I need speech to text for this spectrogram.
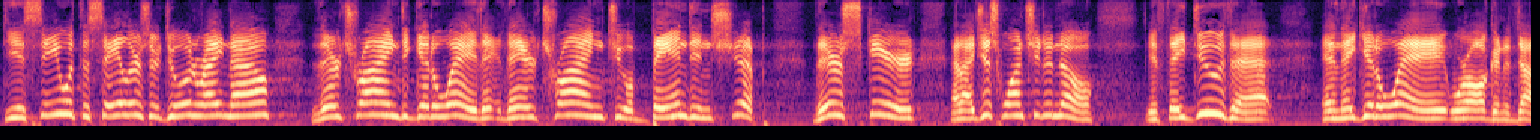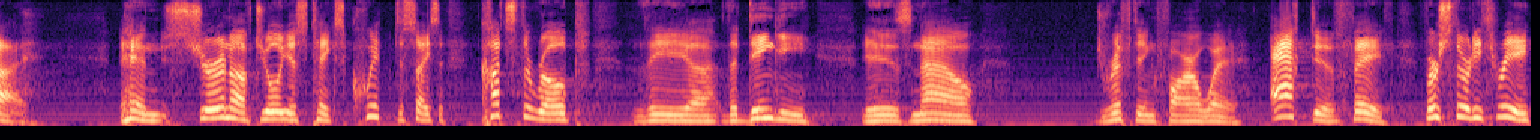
do you see what the sailors are doing right now? They're trying to get away, they, are trying to abandon ship. They're scared, and I just want you to know if they do that and they get away, we're all going to die. And sure enough, Julius takes quick, decisive, cuts the rope. The, uh, the dinghy is now drifting far away. Active faith. Verse 33,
